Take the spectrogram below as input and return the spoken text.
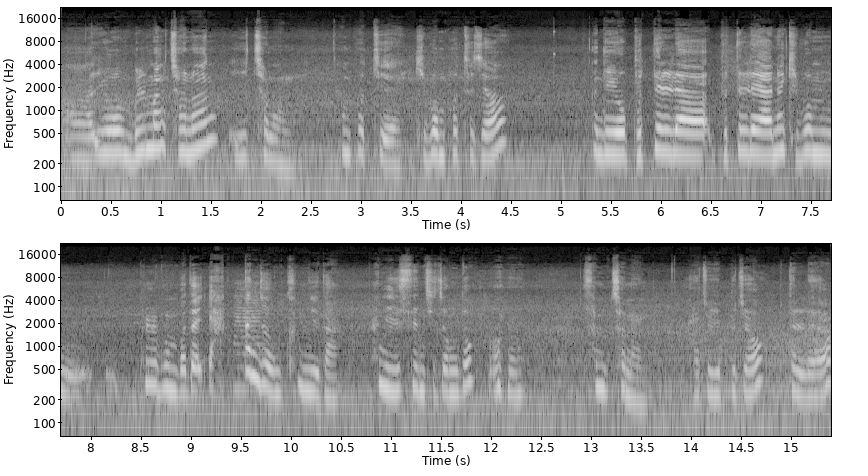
아, 이 물망초는 2,000원. 한 포트에 기본 포트죠. 근데 이 붙들레, 붙들레아는 기본 풀분보다 약간 좀 큽니다. 한 1cm 정도? 3,000원. 아주 예쁘죠? 붙들레아.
